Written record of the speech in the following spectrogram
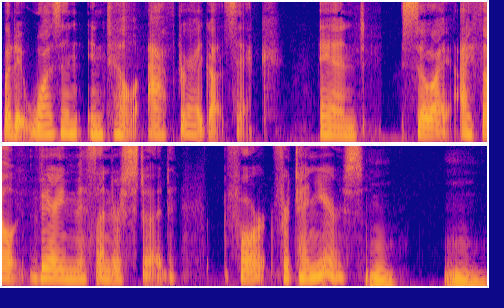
but it wasn't until after I got sick. And so I, I felt very misunderstood for for 10 years. Mm, mm.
